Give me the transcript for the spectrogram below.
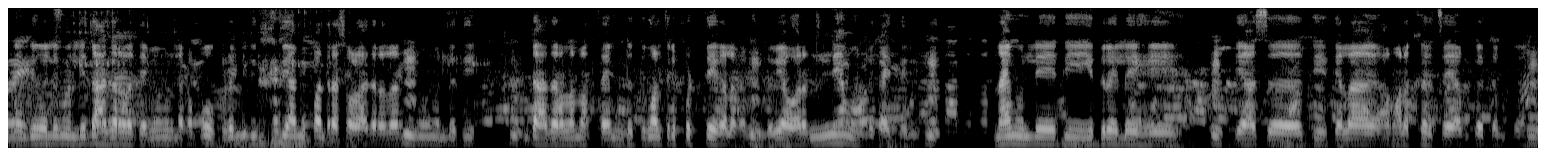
नंदीवाली म्हणले दहा हजाराला द्या. मी म्हणलं का बोकडं मी ते आम्ही पंधरा सोळा हजाराला. म्हणलं ती दहा हजाराला मागताय. म्हणलं तुम्हाला तरी पटतंय का? का म्हणलं व्यवहार न्या म्हणलं काहीतरी. नाही म्हणले ती इद्रले हे ते असं ते त्याला आम्हाला खर्च आहे अमकं तमकं.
